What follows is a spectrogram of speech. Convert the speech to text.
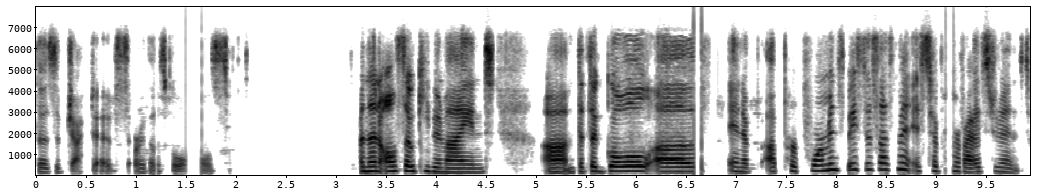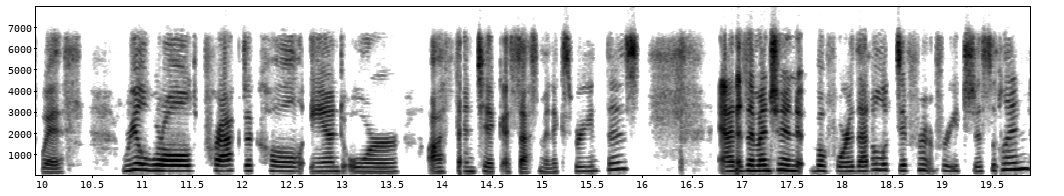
those objectives or those goals. And then also keep in mind um, that the goal of in a, a performance-based assessment is to provide students with real-world, practical, and or authentic assessment experiences. And as I mentioned before, that'll look different for each discipline.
